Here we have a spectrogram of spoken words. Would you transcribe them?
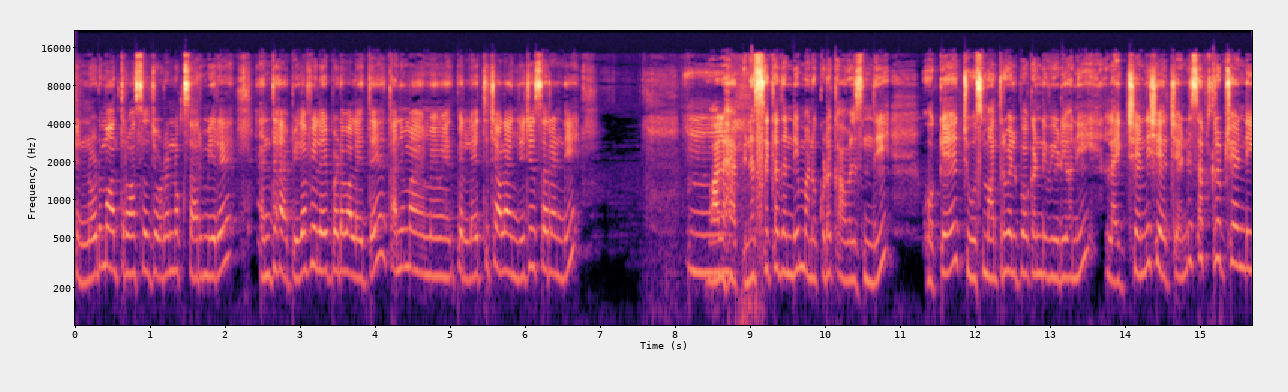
చిన్నోడు మాత్రం అసలు చూడండి ఒకసారి మీరే ఎంత హ్యాపీగా ఫీల్ అయిపోయాడు వాళ్ళైతే. కానీ మా మేము పిల్లలైతే చాలా ఎంజాయ్ చేశారండి. వాళ్ళ హ్యాపీనెస్ కదండి మనకు కూడా కావాల్సింది. ఓకే చూసి మాత్రం వెళ్ళిపోకండి వీడియోని. లైక్ చేయండి షేర్ చేయండి సబ్స్క్రైబ్ చేయండి.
